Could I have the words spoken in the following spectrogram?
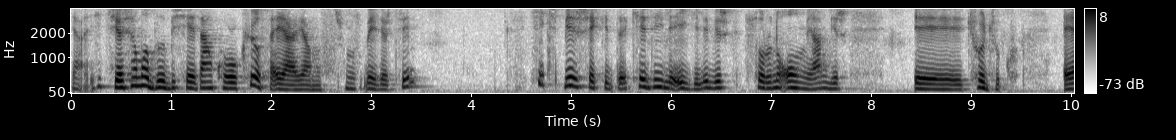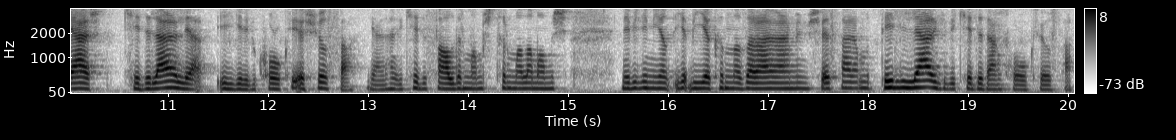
yani hiç yaşamadığı bir şeyden korkuyorsa eğer yalnız şunu belirteyim. Hiçbir şekilde kediyle ilgili bir sorunu olmayan bir e, çocuk eğer kedilerle ilgili bir korku yaşıyorsa yani hani kedi saldırmamış, tırmalamamış, ne bileyim bir yakınına zarar vermemiş vesaire ama deliler gibi kediden korkuyorsa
